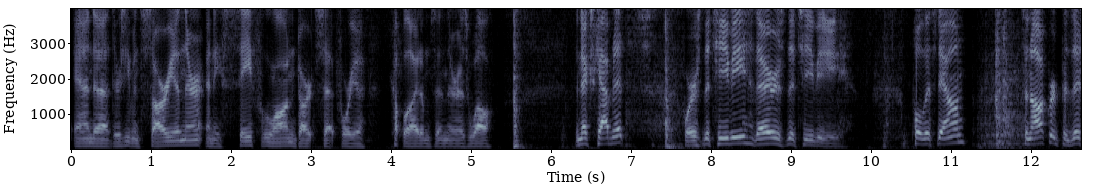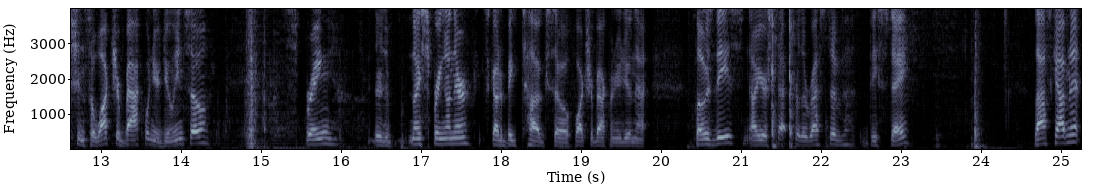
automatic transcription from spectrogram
and uh, there's even Sorry in there and a safe lawn dart set for you. A couple items in there as well. The next cabinets, where's the TV? There's the TV. Pull this down. It's an awkward position, so watch your back when you're doing so. Spring, there's a nice spring on there. It's got a big tug, so watch your back when you're doing that. Close these. Now you're set for the rest of the stay. Last cabinet,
